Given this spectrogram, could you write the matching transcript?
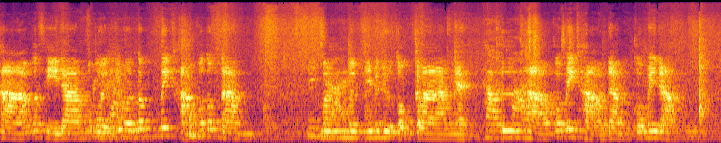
ขาวกับสีดำบางคนที่มันต้องไม่ขาวก็ต้องดำไม่มันใช่บางทีมันอยู่ตรงกลางไงขาวคือขาวก็ไม่ขาวดำก็ไม่ดำ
